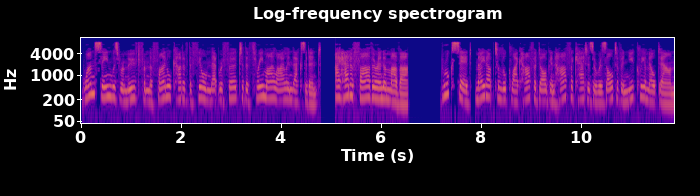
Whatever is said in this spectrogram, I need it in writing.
One scene was removed from the final cut of the film that referred to the Three Mile Island accident. I had a father and a mother, Brooks said, made up to look like half a dog and half a cat as a result of a nuclear meltdown.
